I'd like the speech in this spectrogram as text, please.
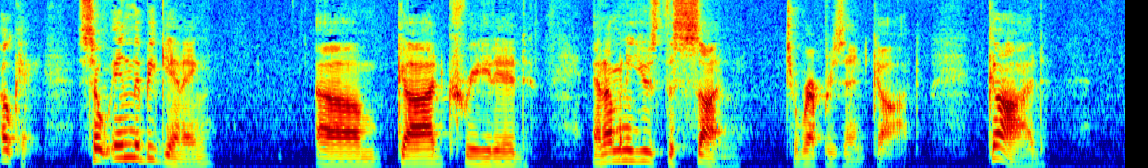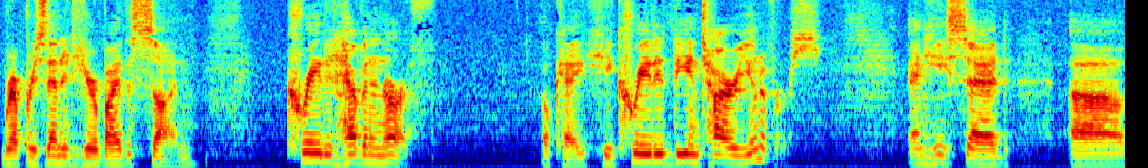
Okay, so in the beginning, um, God created, and I'm going to use the sun to represent God. God, represented here by the sun, created heaven and earth. Okay, he created the entire universe. And he said, uh,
